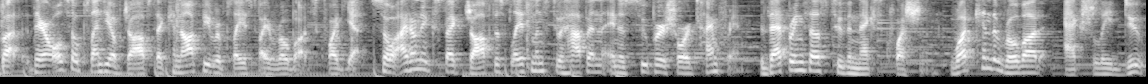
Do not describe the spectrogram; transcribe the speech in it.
but there are also plenty of jobs that cannot be replaced by robots quite yet. So I don't expect job displacements to happen in a super short time frame. That brings us to the next question. What can the robot actually do?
